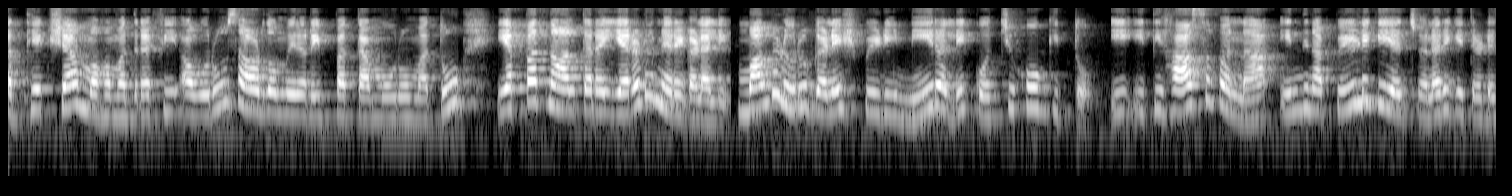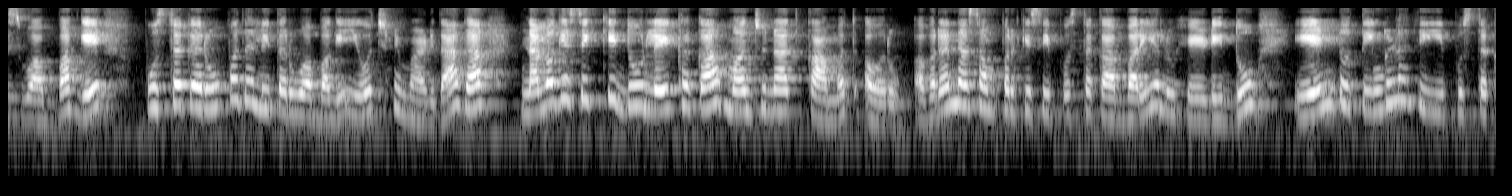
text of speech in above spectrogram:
ಅಧ್ಯಕ್ಷ ಮೊಹಮ್ಮದ್ ರಫಿ ಅವರು ಸಾವಿರದ ಒಂಬೈನೂರ ಇಪ್ಪತ್ತ ಮೂರು ಮತ್ತು ಎಪ್ಪತ್ನಾಲ್ಕರ ಎರಡು ನೆರೆಗಳಲ್ಲಿ ಮಂಗಳೂರು ಗಣೇಶ್ ಪೀಡಿ ನೀರಲ್ಲಿ ಕೊಚ್ಚಿ ಹೋಗಿತ್ತು. ಈ ಇತಿಹಾಸವನ್ನ ಇಂದಿನ ಪೀಳಿಗೆಯ ಜನರಿಗೆ ತಿಳಿಸುವ ಬಗ್ಗೆ, ಪುಸ್ತಕ ರೂಪದಲ್ಲಿ ತರುವ ಬಗ್ಗೆ ಯೋಚನೆ ಮಾಡಿದಾಗ ನಮಗೆ ಸಿಕ್ಕಿದ್ದು ಲೇಖಕ ಮಂಜುನಾಥ್ ಕಾಮತ್ ಅವರು. ಅವರನ್ನ ಸಂಪರ್ಕಿಸಿ ಪುಸ್ತಕ ಬರೆಯಲು ಹೇಳಿದ್ದು, ಎಂಟು ತಿಂಗಳಲ್ಲಿ ಈ ಪುಸ್ತಕ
